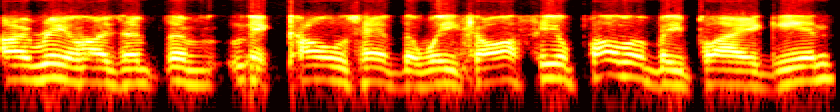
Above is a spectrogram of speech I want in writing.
I, realise they've, they've let Coles have the week off. He'll probably play again,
